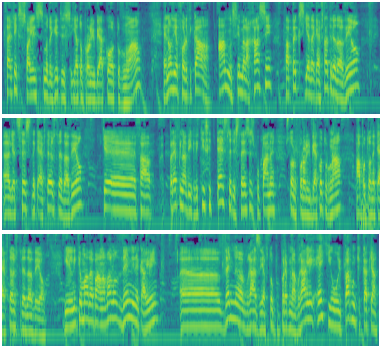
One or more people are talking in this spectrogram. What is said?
θα έχει εξασφαλίσει τη συμμετοχή της για το προολυμπιακό τουρνουά. Ενώ διαφορετικά, αν σήμερα χάσει, θα παίξει για 17-32, ε, για τις θέσεις 17 έως 32 και θα πρέπει να διεκδικήσει τέσσερις θέσεις που πάνε στο προολυμπιακό τουρνά από το 17 έως 32. Η ελληνική ομάδα, επαναλαμβάνω, δεν είναι καλή. Ε, δεν βγάζει αυτό που πρέπει να βγάλει. Έχει, υπάρχουν και κάποια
